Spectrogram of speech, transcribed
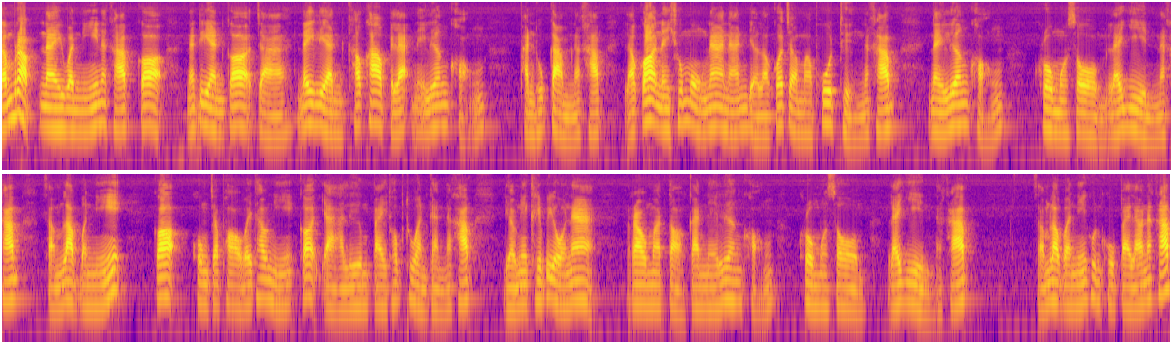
สำหรับในวันนี้นะครับก็นักเรียนก็จะได้เรียนคร่าวๆไปแล้วในเรื่องของพันธุกรรมนะครับ แล้วก็ในชั่วโมงหน้านั้น เดี๋ยวเราก็จะมาพูดถึงนะครับ ในเรื่องของโครโมโซมและยีนนะครับสำหรับวันนี้ก็คงจะพอไว้เท่านี้ก็อย่าลืมไปทบทวนกันนะครับ เดี๋ยวในคลิปวิดีโอหน้า เรามาต่อกันในเรื่องของโครโมโซมและยีนนะครับสำหรับวันนี้คุณครูไปแล้วนะครับ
